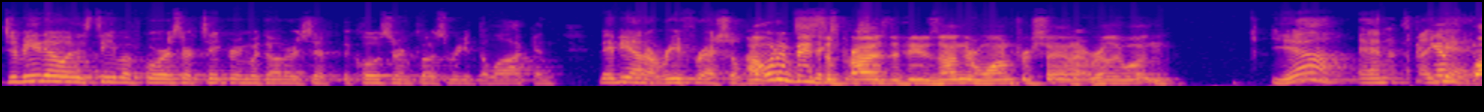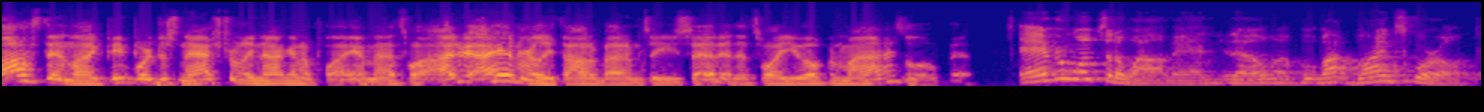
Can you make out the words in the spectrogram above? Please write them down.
Jamito and his team, of course, are tinkering with ownership the closer and closer we get the lock. And maybe on a refresh, I wouldn't be 6%. surprised if he was under one percent. I really wouldn't. Yeah. And Against again, Boston, like people are just naturally not going to play him. That's why I, I hadn't really thought about him until you said it. That's why you opened my eyes a little bit. every once in a while, man, you know, a blind squirrel.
